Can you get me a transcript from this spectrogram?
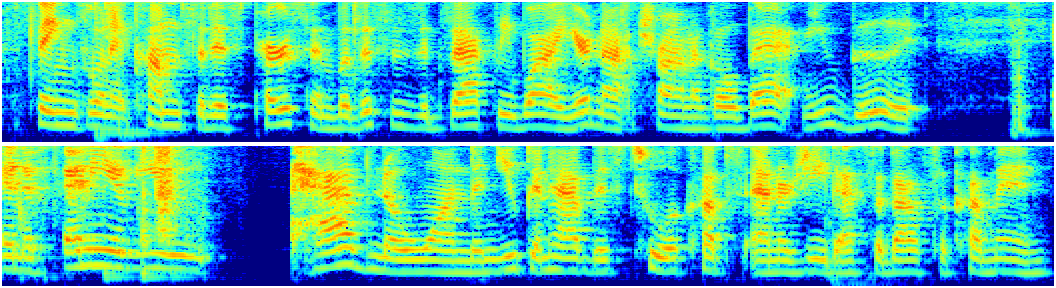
things when it comes to this person but this is exactly why you're not trying to go back. You good. And if any of you have no one then you can have this two of cups energy that's about to come in.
